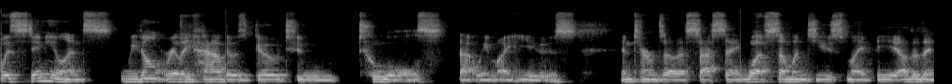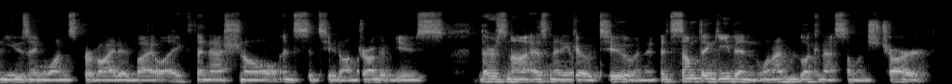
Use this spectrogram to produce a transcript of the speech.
With stimulants, we don't really have those go to tools that we might use in terms of assessing what someone's use might be, other than using ones provided by like the National Institute on Drug Abuse. There's not as many go to. And it's something, even when I'm looking at someone's chart,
